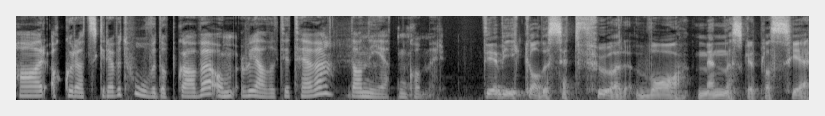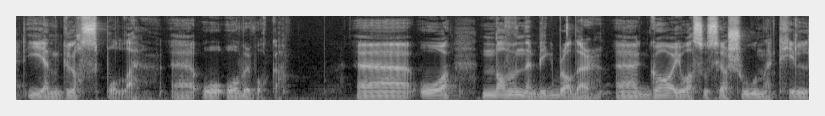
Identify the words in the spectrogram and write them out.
har akkurat skrevet hovedoppgave om reality-TV da nyheten kommer. Det vi ikke hadde sett før, var mennesker plassert i en glassbolle eh, og overvåka. Eh, og navnet Big Brother eh, ga jo assosiasjoner til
